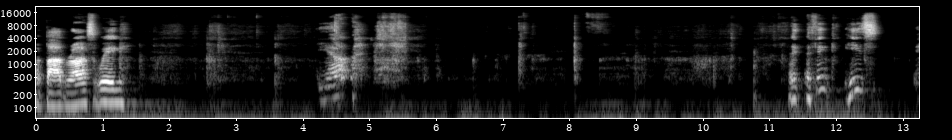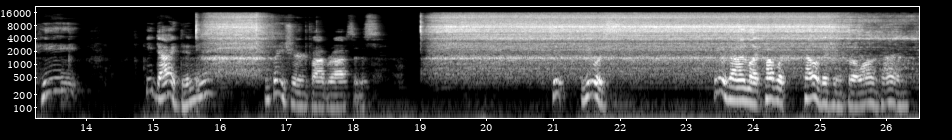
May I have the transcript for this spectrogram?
a Bob Ross wig. Yeah. I, I think he's he he died, didn't he? I'm pretty sure Bob Ross is. He, he was he was on like public television for a long time.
